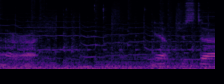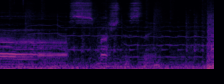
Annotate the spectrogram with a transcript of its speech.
Alright. Yep, just uh, smash this thing.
